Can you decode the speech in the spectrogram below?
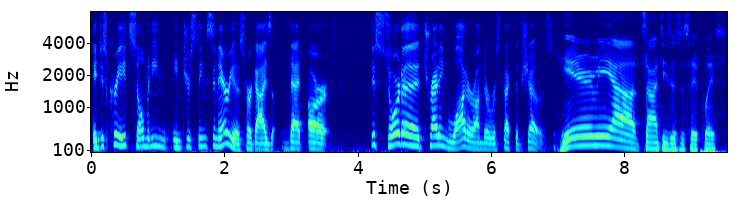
It just creates so many interesting scenarios for guys that are just sort of treading water on their respective shows. Hear me out. Santi's is a safe place.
